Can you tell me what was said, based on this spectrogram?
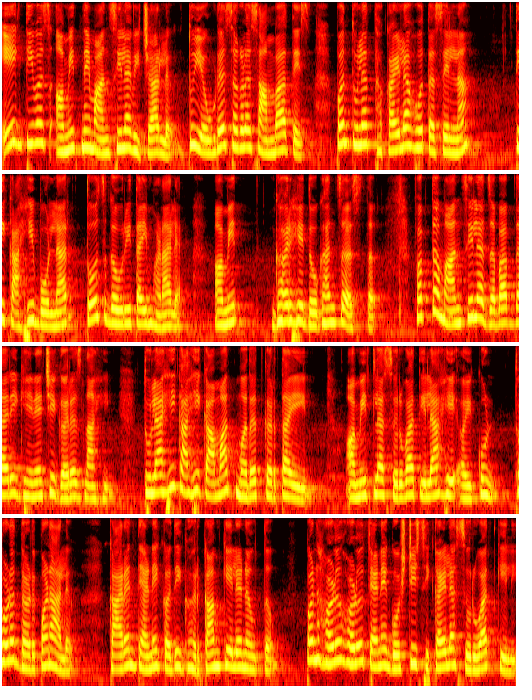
एक दिवस अमितने मानसीला विचारलं तू एवढं सगळं सांभाळतेस पण तुला थकायला होत असेल ना? ती काही बोलणार तोच गौरीताई म्हणाल्या. अमित घर हे दोघांचं असतं. फक्त मानसीला जबाबदारी घेण्याची गरज नाही. तुलाही काही कामात मदत करता येईल. अमितला सुरुवातीला हे ऐकून थोडं दडपण आलं. कारण त्याने कधी घरकाम केलं नव्हतं. पण हळूहळू त्याने गोष्टी शिकायला सुरुवात केली.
